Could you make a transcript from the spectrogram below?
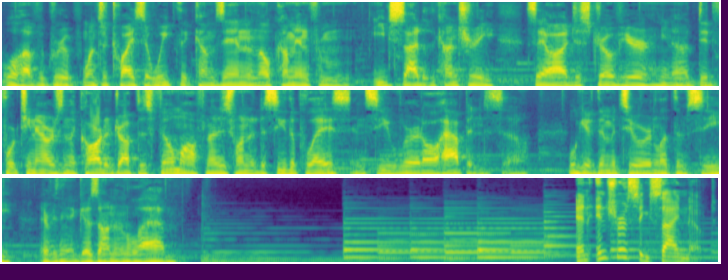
We'll have a group once or twice a week that comes in and they'll come in from each side of the country, say, Oh, I just drove here, you know, did 14 hours in the car to drop this film off and I just wanted to see the place and see where it all happened. So We'll give them a tour and let them see everything that goes on in the lab. An interesting side note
